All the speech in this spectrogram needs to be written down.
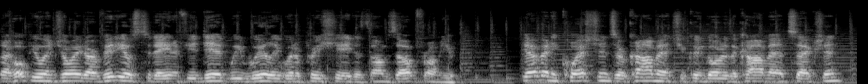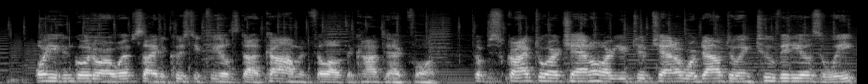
I hope you enjoyed our videos today, and if you did, we really would appreciate a thumbs up from you. If you have any questions or comments, you can go to the comment section, or you can go to our website, acousticfields.com, and fill out the contact form. Subscribe to our channel, our YouTube channel. We're now doing two videos a week.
